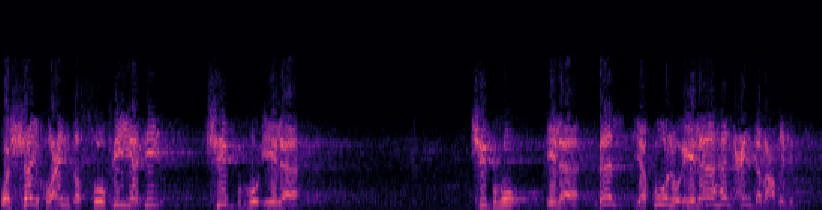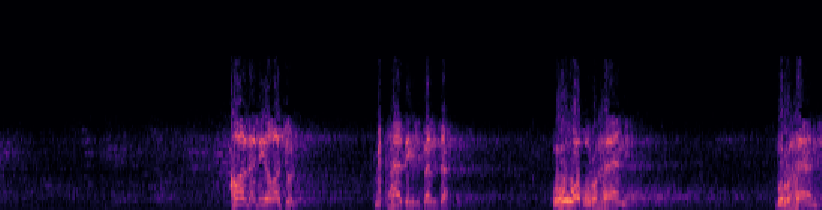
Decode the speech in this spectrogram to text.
والشيخ عند الصوفية شبه إله. شبه إله بل يكون إلها عند بعضهم. قال لي رجل من هذه البلدة وهو برهاني برهاني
